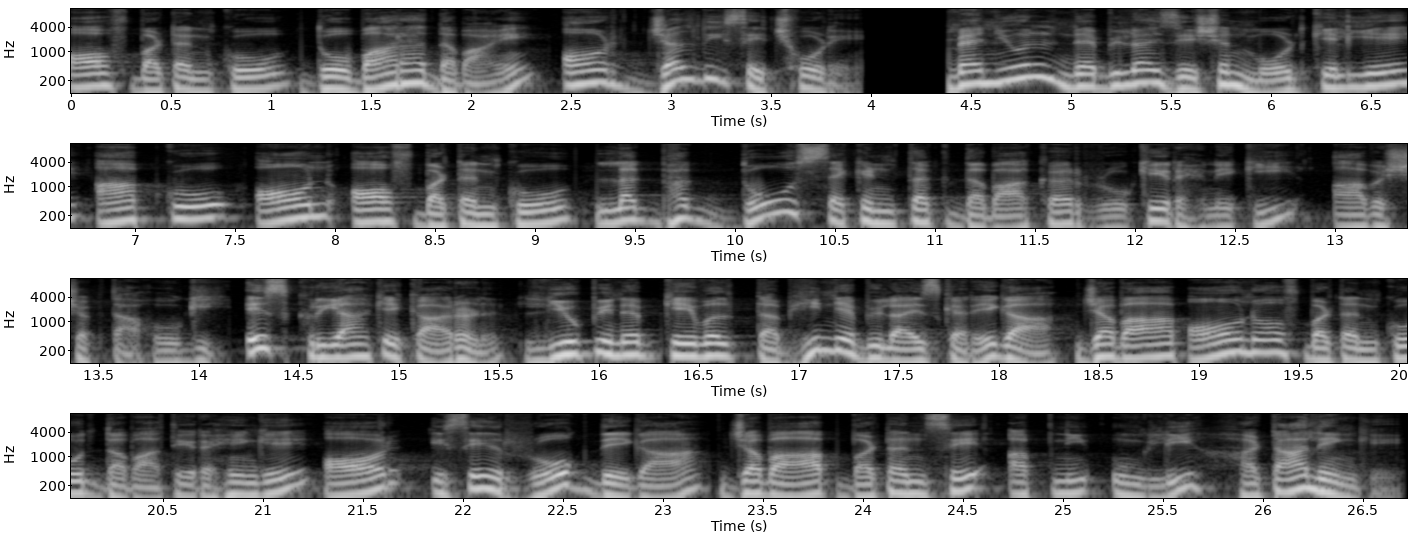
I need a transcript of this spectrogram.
ऑफ़ बटन को दोबारा दबाएँ और जल्दी से छोड़ें। मैनुअल नेबुलाइजेशन मोड के लिए आपको ऑन ऑफ़ बटन को लगभग दो सेकंड तक दबाकर रोके रहने की आवश्यकता होगी। इस क्रिया के कारण ल्यूपिनेब केवल तभी नेबुलाइज करेगा जब आप ऑन ऑफ़ बटन को दबाते रहेंगे और इसे रोक देगा जब आप बटन से अपनी उंगली हटा लेंगे।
